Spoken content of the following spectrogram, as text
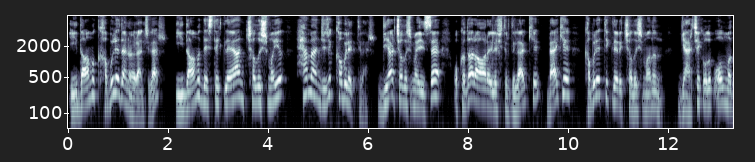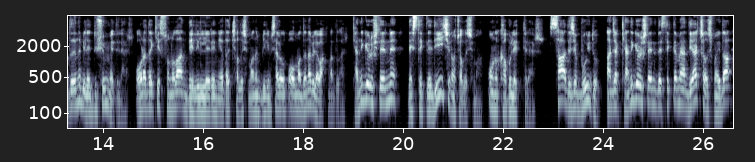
idamı kabul eden öğrenciler idamı destekleyen çalışmayı hemencecik kabul ettiler. Diğer çalışmayı ise o kadar ağır eleştirdiler ki belki kabul ettikleri çalışmanın gerçek olup olmadığını bile düşünmediler. Oradaki sunulan delillerin ya da çalışmanın bilimsel olup olmadığına bile bakmadılar. Kendi görüşlerini desteklediği için o çalışma onu kabul ettiler. Sadece buydu. Ancak kendi görüşlerini desteklemeyen diğer çalışmayı da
